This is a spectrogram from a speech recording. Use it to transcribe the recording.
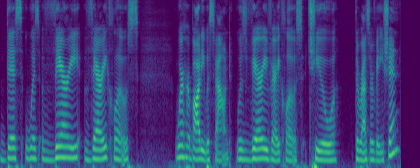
this was very, very close where her body was found, was very, very close to the reservation,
